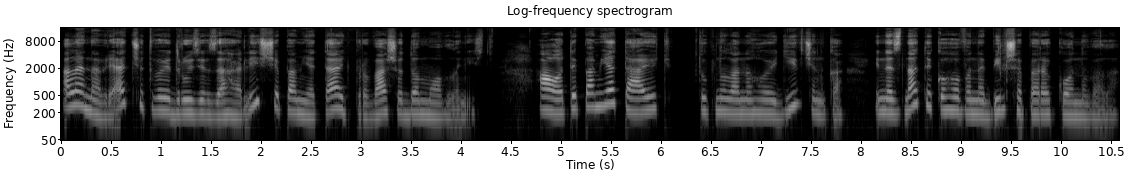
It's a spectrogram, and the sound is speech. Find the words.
Але навряд чи твої друзі взагалі ще пам'ятають про вашу домовленість. А от і пам'ятають, тупнула ногою дівчинка і не знати, кого вона більше переконувала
